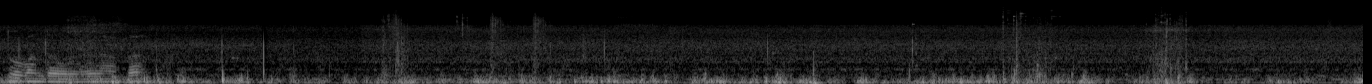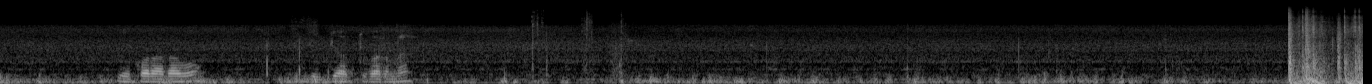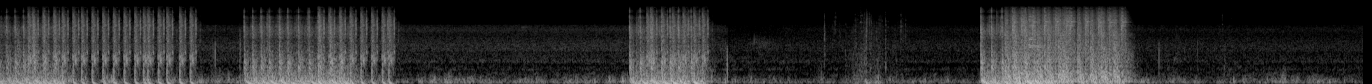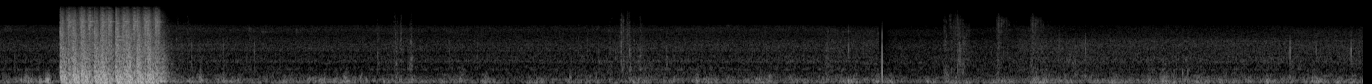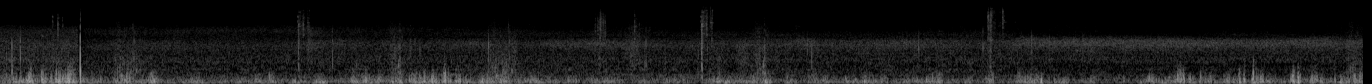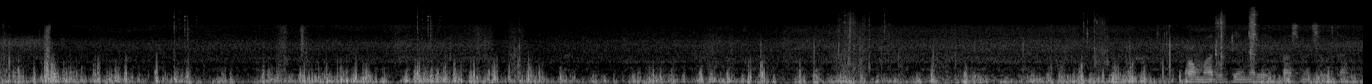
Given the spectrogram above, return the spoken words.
तो बंद हो गया है यहाँ पर एक और आ रहा वो गया आपके बारे में तो हमारी टीम वाले के पास में चलते हैं।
